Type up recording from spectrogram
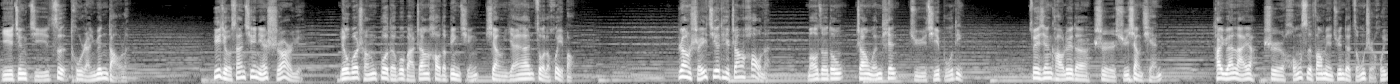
已经几次突然晕倒了。一九三七年十二月，刘伯承不得不把张浩的病情向延安做了汇报。让谁接替张浩呢？毛泽东、张闻天举棋不定。最先考虑的是徐向前，他原来呀是红四方面军的总指挥，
